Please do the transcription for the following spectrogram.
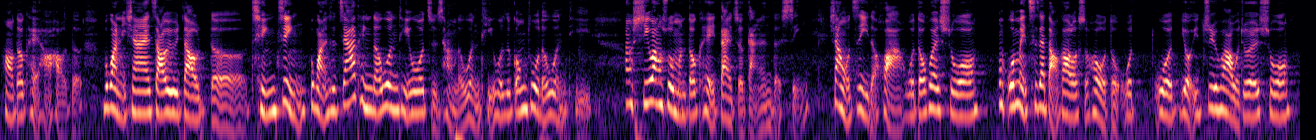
好，都可以好好的。不管你现在遭遇到的情境，不管是家庭的问题，或职场的问题，或是工作的问题，那希望说我们都可以带着感恩的心。像我自己的话，我都会说，我每次在祷告的时候，我都我我有一句话，我就会说。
